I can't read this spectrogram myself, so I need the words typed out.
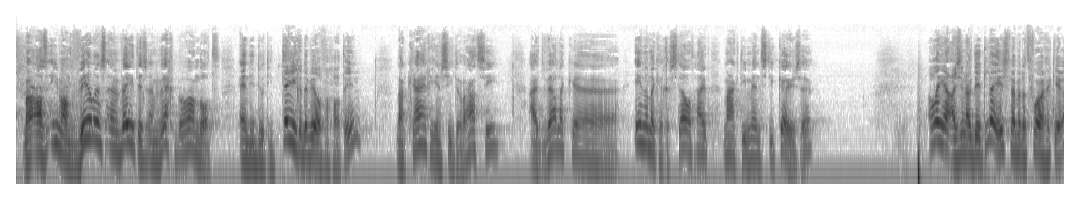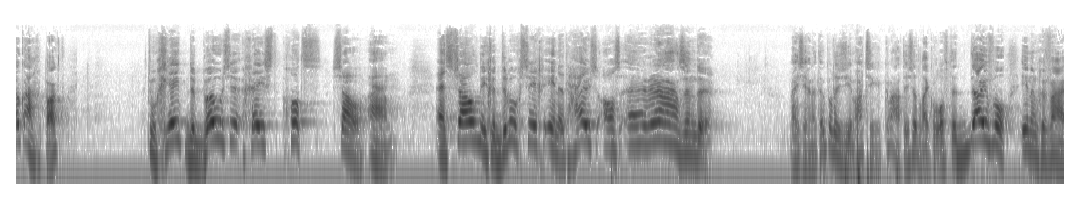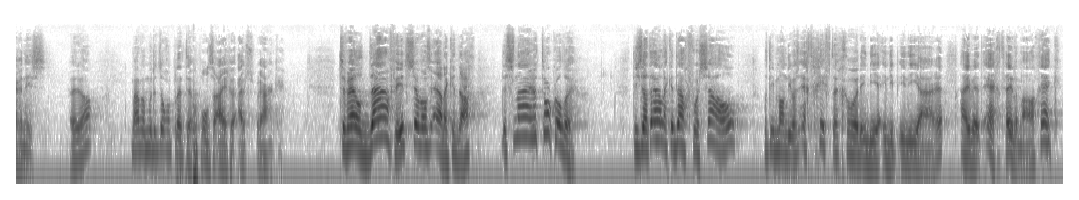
Maar als iemand willens en wetens een weg bewandelt... en die doet hij tegen de wil van God in... dan krijg je een situatie... uit welke innerlijke gesteldheid maakt die mens die keuze... Alleen ja, als je nou dit leest, we hebben dat vorige keer ook aangepakt. Toen greep de boze geest gods Saul aan. En Saul die gedroeg zich in het huis als een razende. Wij zeggen het ook wel eens, hij hem hartstikke kwaad is. Het lijkt wel of de duivel in hem gevaren is. Weet je wel? Maar we moeten toch opletten op onze eigen uitspraken. Terwijl David, zoals elke dag, de snaren tokkelde. Die zat elke dag voor Saul, want die man die was echt giftig geworden in die, in die, in die jaren. Hij werd echt helemaal gek.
